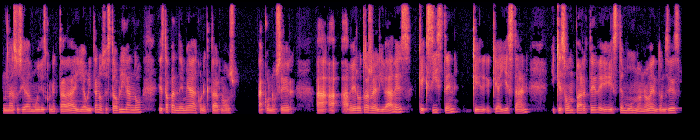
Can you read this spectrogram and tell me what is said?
Una sociedad muy desconectada y ahorita nos está obligando esta pandemia a conectarnos, a conocer, a, a, a ver otras realidades que existen, que, que ahí están y que son parte de este mundo, ¿no? Entonces,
